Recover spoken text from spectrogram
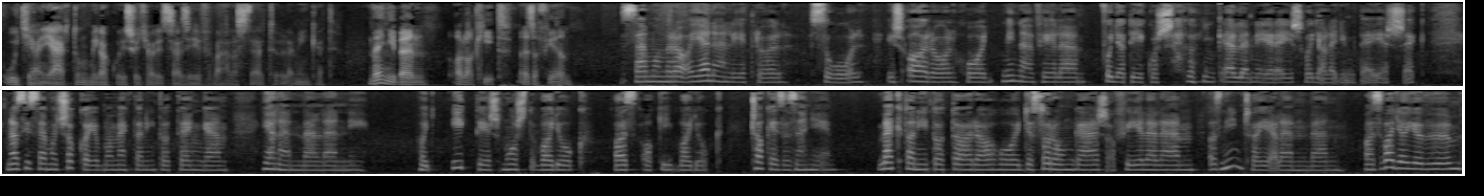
útján jártunk, még akkor is, hogyha 500 év választ el tőle minket. Mennyiben alakít ez a film? Számomra a jelenlétről szól, és arról, hogy mindenféle fogyatékosságaink ellenére is hogyan legyünk teljesek. Én azt hiszem, hogy sokkal jobban megtanított engem jelenben lenni, hogy itt és most vagyok az, aki vagyok. Csak ez az enyém. Megtanított arra, hogy a szorongás, a félelem, az nincs a jelenben. Az vagy a jövőm,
